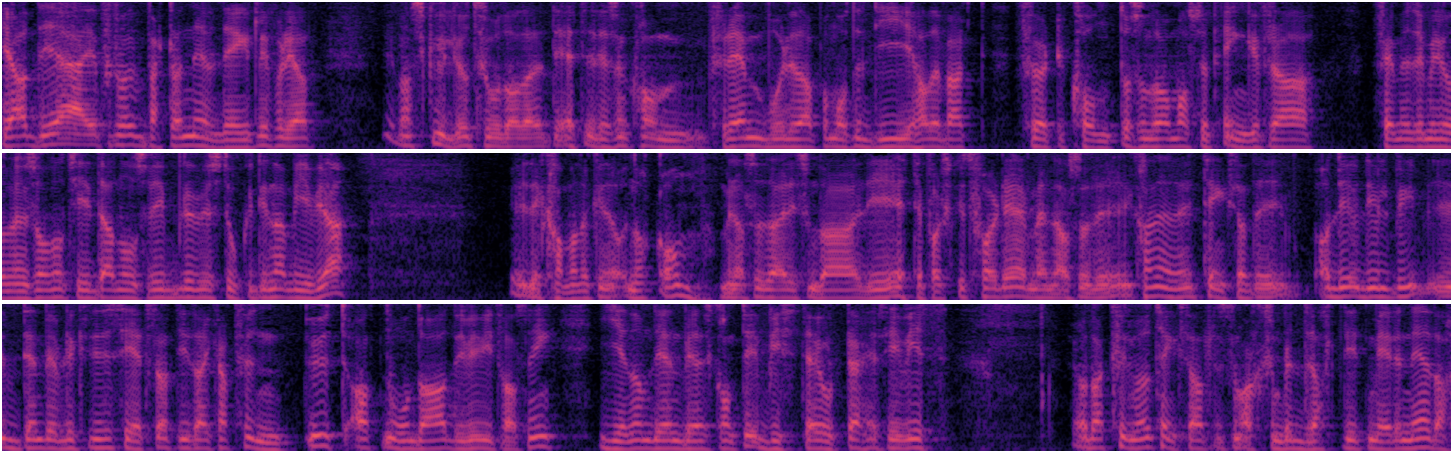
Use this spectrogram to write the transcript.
Ja, det er jo verdt å nevne, egentlig. fordi at man skulle jo tro da, etter det som kom frem, hvor da på en måte de hadde vært ført til konto som det var masse penger fra 500 millioner eller sånn, og til da noen som ble stukket i Namibia, det kan man jo ikke nok om. men altså, liksom da, De etterforsket for det. Men altså, det kan hende tenkes at det, og de, de, Den ble kritisert for at de da ikke har funnet ut at noen da driver hvitvasking gjennom DNBs konti, hvis de har gjort det. Jeg sier hvis. Og Da kunne man jo tenke seg at liksom, aksjen ble dratt litt mer ned da,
